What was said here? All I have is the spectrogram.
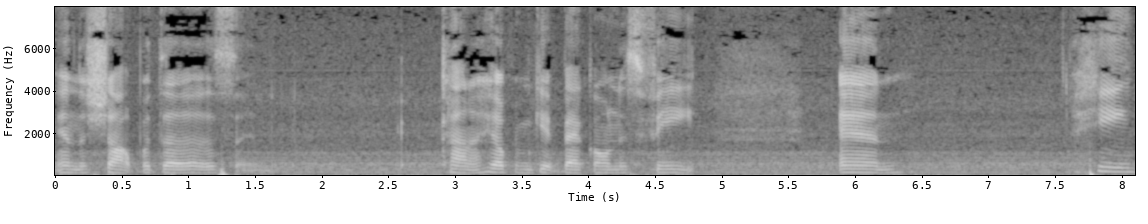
in the shop with us and kind of help him get back on his feet. And he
